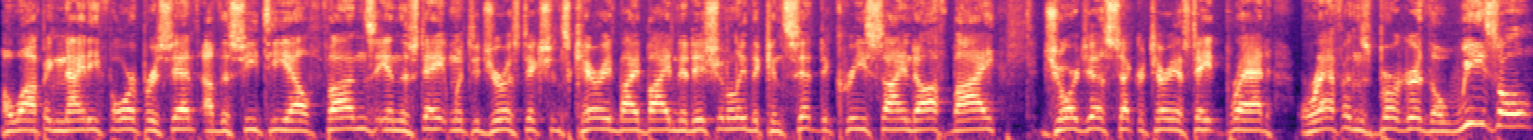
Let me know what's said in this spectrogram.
A whopping 94% of the CTL funds in the state went to jurisdictions carried by Biden. Additionally, the consent decree signed off by Georgia Secretary of State Brad Raffensperger, the weasel,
